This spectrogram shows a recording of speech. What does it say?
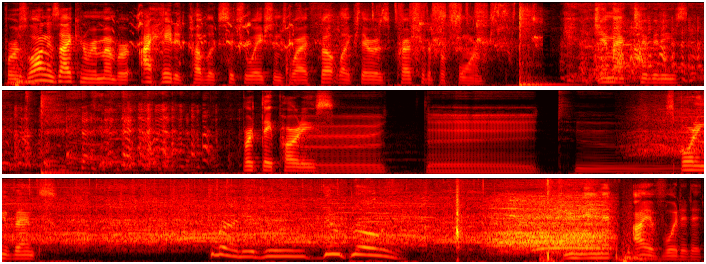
For as long as I can remember, I hated public situations where I felt like there was pressure to perform. Gym activities, birthday parties, sporting events. Come on, Edward, don't blow it. You name it, I avoided it.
